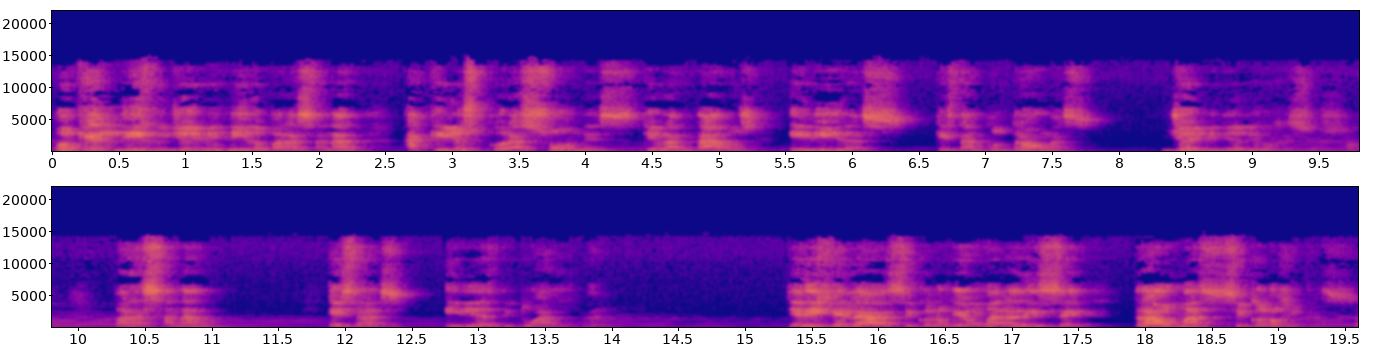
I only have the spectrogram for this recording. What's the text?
Porque Él dijo, yo he venido para sanar aquellos corazones quebrantados, heridas, que están con traumas. Yo he venido, dijo Jesús, para sanar esas heridas de tu alma. Ya dije, la psicología humana dice traumas psicológicas.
